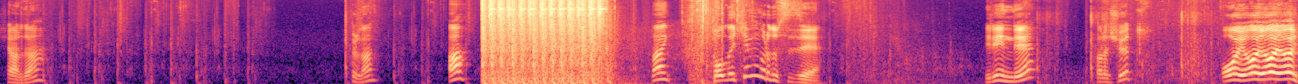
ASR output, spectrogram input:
Dışarıda. Şuradan. Ah. Lan soldaki mi vurdu sizi? Biri indi. Paraşüt. Oy oy oy oy.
